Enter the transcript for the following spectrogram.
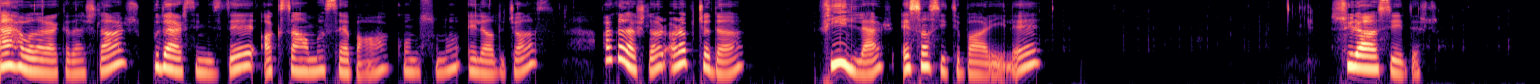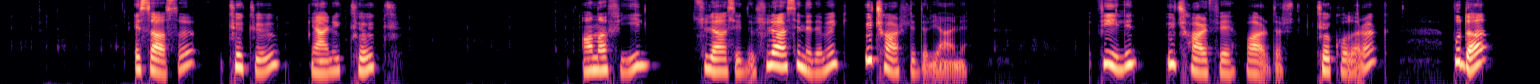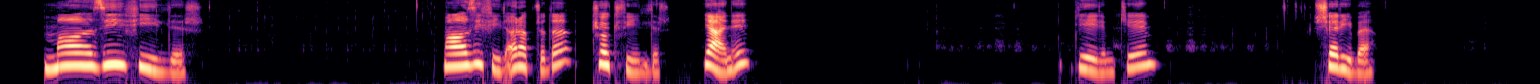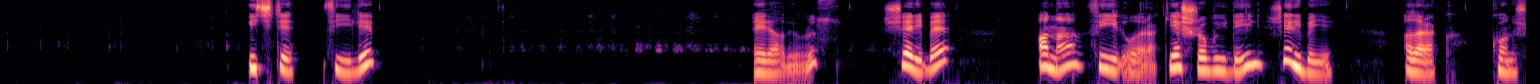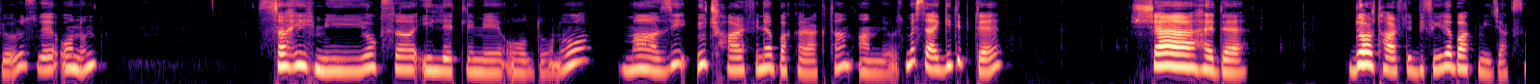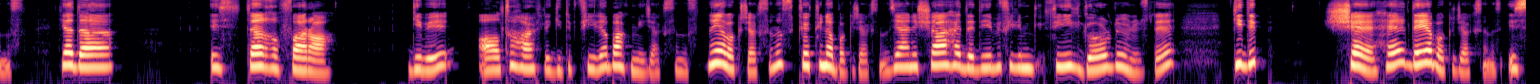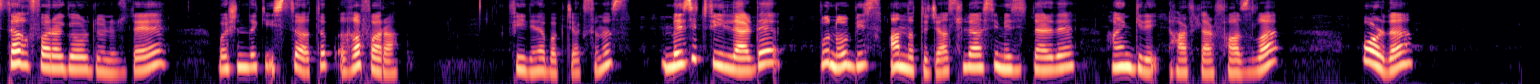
Merhabalar arkadaşlar. Bu dersimizde aksamı seba konusunu ele alacağız. Arkadaşlar Arapçada fiiller esas itibariyle sülasidir. Esası kökü yani kök ana fiil sülasidir. Sülasi ne demek? Üç harflidir yani. Fiilin üç harfi vardır kök olarak. Bu da mazi fiildir. Mazi fiil Arapçada kök fiildir. Yani diyelim ki şeribe içti fiili ele alıyoruz. Şeribe ana fiil olarak yeşrabuyu değil şeribeyi alarak konuşuyoruz ve onun sahih mi yoksa illetli mi olduğunu mazi 3 harfine bakaraktan anlıyoruz. Mesela gidip de şahede 4 harfli bir fiile bakmayacaksınız. Ya da istagfara gibi 6 harfli gidip fiile bakmayacaksınız. Neye bakacaksınız? Köküne bakacaksınız. Yani şahede diye bir film, fiil gördüğünüzde gidip Ş, H, D'ye bakacaksınız. İstagfara gördüğünüzde başındaki isti atıp gafara fiiline bakacaksınız. Mezit fiillerde bunu biz anlatacağız. Sülasi mezitlerde hangi harfler fazla? Orada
